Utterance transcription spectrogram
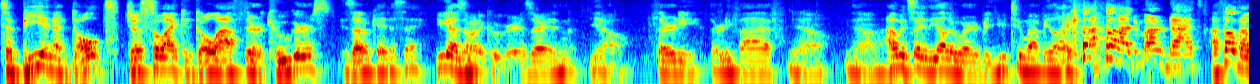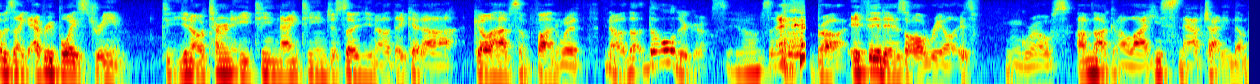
to be an adult just so I could go after cougars. Is that okay to say? You guys know what a cougar is, right? And, you know, 30, 35, you know, you know. I would say the other word, but you two might be like, dads. I thought that was like every boy's dream to, you know, turn 18, 19, just so, you know, they could uh, go have some fun with, you know, the, the older girls, you know what I'm saying? Bro, if it is all real, it's gross. I'm not gonna lie, he's Snapchatting them.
